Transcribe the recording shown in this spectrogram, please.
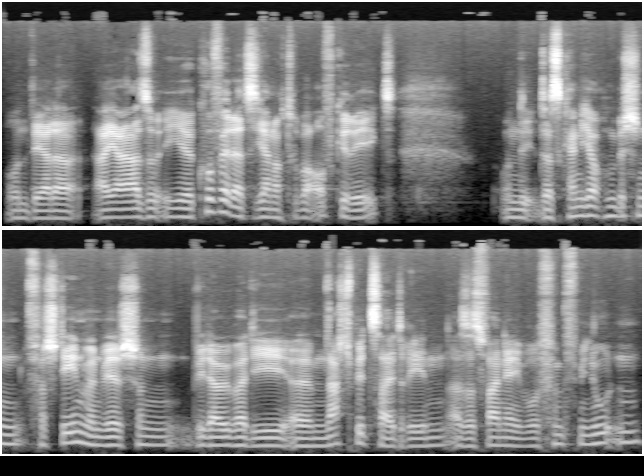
Und wer da, ah ja, also hier Kuffert hat sich ja noch drüber aufgeregt. Und das kann ich auch ein bisschen verstehen, wenn wir schon wieder über die ähm, Nachspielzeit reden. Also es waren ja wohl fünf Minuten.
